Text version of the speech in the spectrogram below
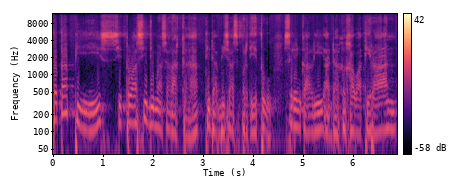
tetapi situasi di masyarakat tidak bisa seperti itu. Seringkali ada kekhawatiran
